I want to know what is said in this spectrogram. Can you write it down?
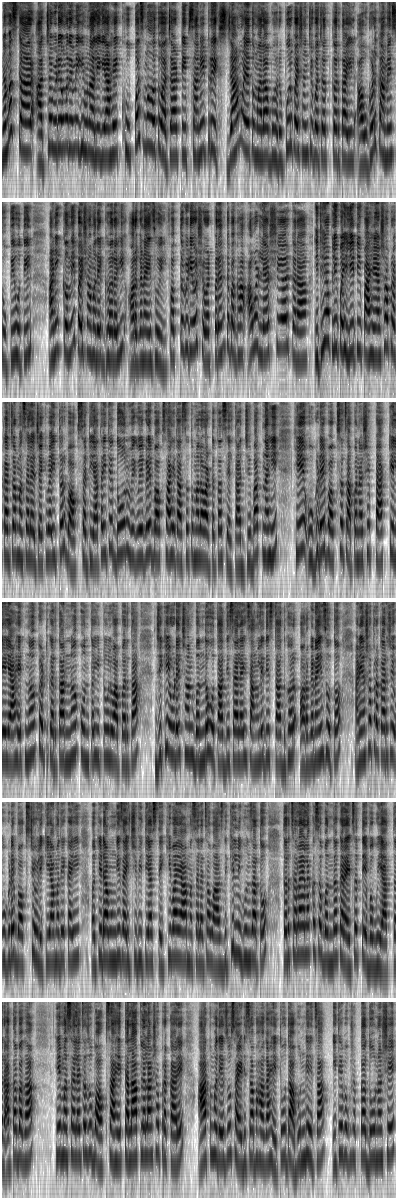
नमस्कार आजच्या व्हिडिओमध्ये मी घेऊन आलेली आहे खूपच महत्त्वाच्या टिप्स आणि ट्रिक्स ज्यामुळे तुम्हाला भरपूर पैशांची बचत करता येईल अवघड कामे सोपी होतील आणि कमी पैशामध्ये घरही ऑर्गनाईज होईल. फक्त व्हिडिओ शेवटपर्यंत बघा आवडल्यास शेअर करा. इथे आपली पहिली टिप आहे अशा प्रकारच्या मसाल्याच्या किंवा इतर बॉक्ससाठी आता इथे दोन वेगवेगळे बॉक्स आहेत असं तुम्हाला वाटत असेल तर अजिबात नाही. हे उघडे बॉक्सच आपण असे पॅक केलेले आहेत. न कट करता न कोणतंही टूल वापरता जे की एवढे छान बंद होतात दिसायलाही चांगले दिसतात घर ऑर्गनाईज होतं. आणि अशा प्रकारचे उघडे बॉक्स ठेवले की यामध्ये काही किडामुंगी जायची भीती असते किंवा या मसाल्याचा वास देखील निघून जातो. तर चला याला कसं बंद करायचं ते बघूयात. तर आता बघा हे मसाल्याचा जो बॉक्स आहे त्याला आपल्याला अशा प्रकारे आतमध्ये जो साईडचा भाग आहे तो दाबून घ्यायचा. इथे बघू शकता दोन असे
